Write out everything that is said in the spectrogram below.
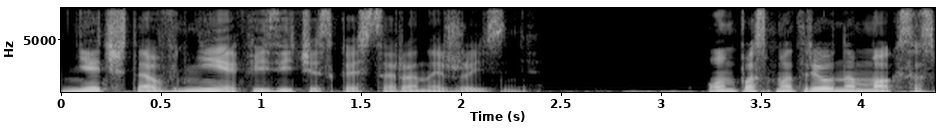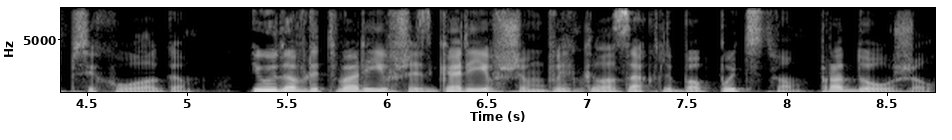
нечто вне физической стороны жизни. Он посмотрел на Макса с психологом и, удовлетворившись горевшим в их глазах любопытством, продолжил.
